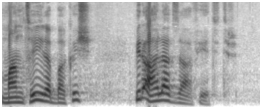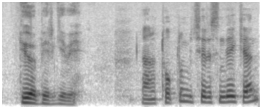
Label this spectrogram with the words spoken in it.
Mantığıyla bakış bir ahlak zafiyetidir diyor bir gibi. Yani toplum içerisindeyken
